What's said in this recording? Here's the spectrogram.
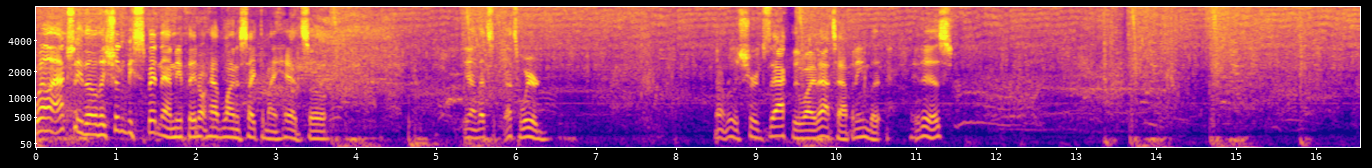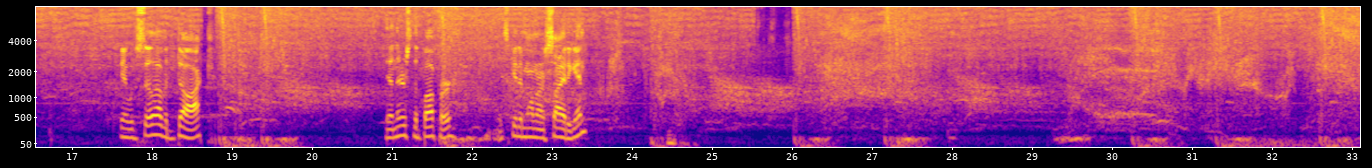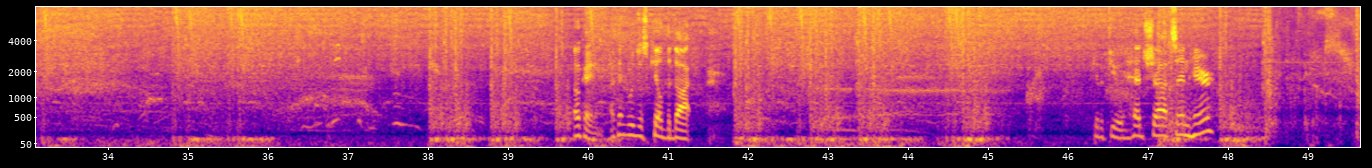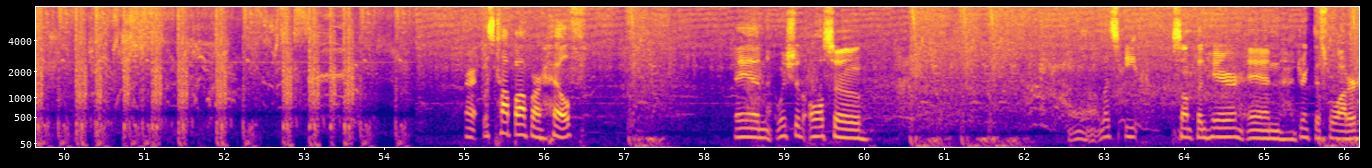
Well, actually, though, they shouldn't be spitting at me if they don't have line of sight to my head, so... Yeah, that's that's weird. Not really sure exactly why that's happening, but it is. Okay, we still have a doc. And there's the buffer. Let's get him on our side again. Okay, I think we just killed the dot. Get a few headshots in here. Alright, let's top off our health. And we should also... Uh, let's eat something here and drink this water.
